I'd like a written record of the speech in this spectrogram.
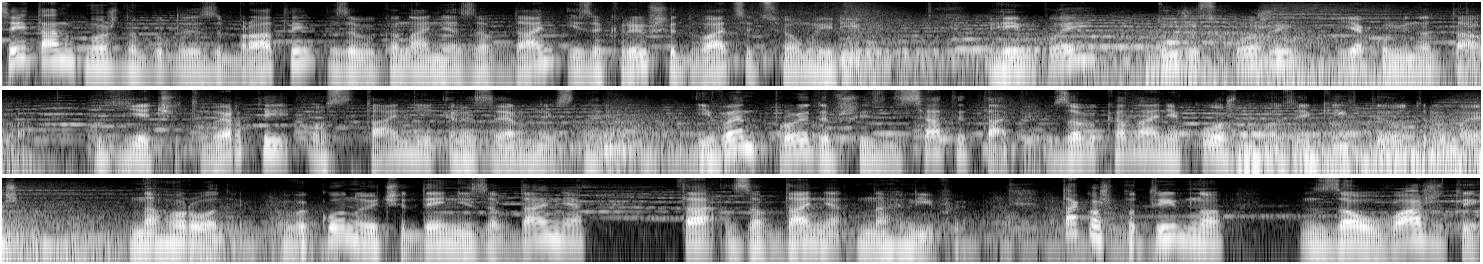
Цей танк можна буде забрати за виконання завдань і закривши 27 рівень. Геймплей дуже схожий, як у Мінотавра. Є четвертий, останній резервний снаряд. Івент пройде в 60 етапів, за виконання кожного з яких ти отримаєш нагороди, виконуючи денні завдання та завдання на гліфи. Також потрібно зауважити,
